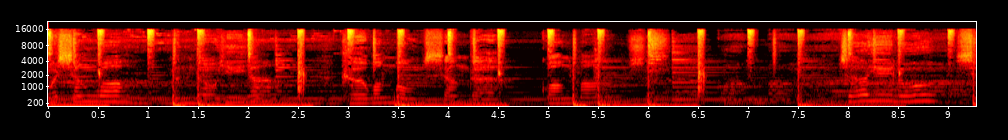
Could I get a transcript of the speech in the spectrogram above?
我想我们都一样，渴望梦想的这一路喜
